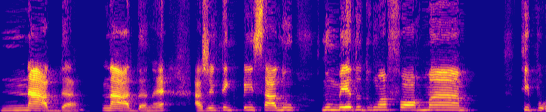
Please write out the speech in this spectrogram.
nada, nada, né? A gente tem que pensar no, no medo de uma forma, tipo,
